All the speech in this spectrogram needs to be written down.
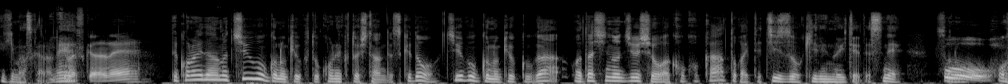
行きますからね。行きますからね。で、この間あの中国の局とコネクトしたんですけど、中国の局が私の住所はここかとか言って地図を切り抜いてですね、その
